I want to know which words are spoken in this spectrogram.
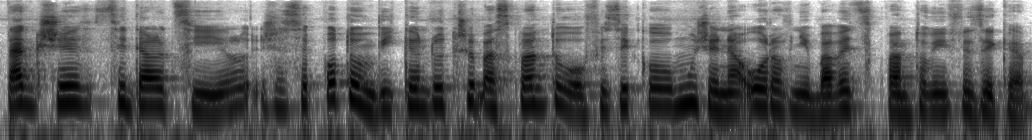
Takže si dal cíl, že se po tom víkendu třeba s kvantovou fyzikou může na úrovni bavit s kvantovým fyzikem.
